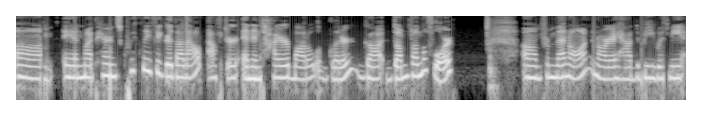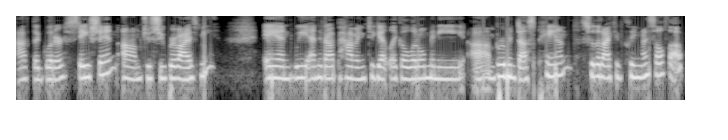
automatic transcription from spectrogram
Um, and my parents quickly figured that out after an entire bottle of glitter got dumped on the floor. Um, from then on, RA had to be with me at the glitter station um, to supervise me. And we ended up having to get like a little mini um, broom and dustpan so that I could clean myself up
